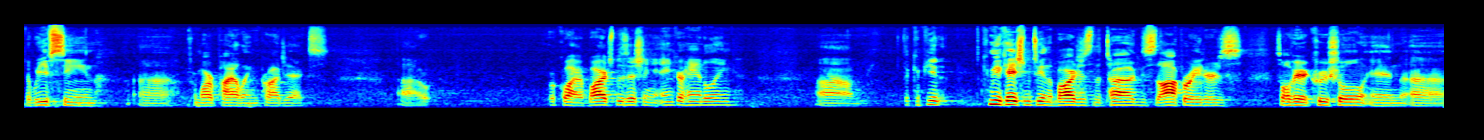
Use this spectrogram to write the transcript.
that we've seen uh, from our piling projects uh, require barge positioning and anchor handling. Um, The commu- communication between the barges, the tugs, the operators, it's all very crucial in uh,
